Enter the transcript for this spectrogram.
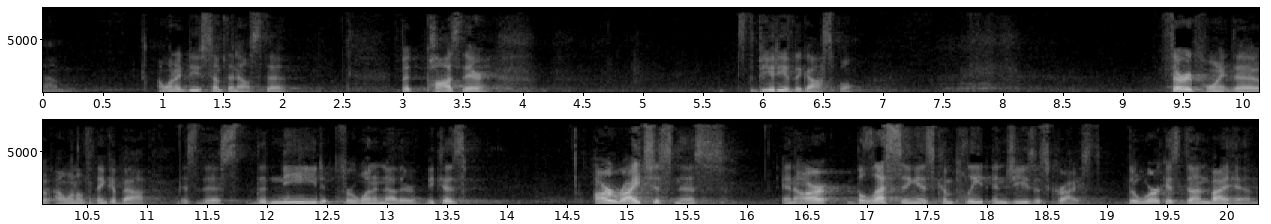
Um, I want to do something else, though. But pause there. It's the beauty of the gospel. Third point, though, I want to think about is this the need for one another. Because our righteousness and our blessing is complete in Jesus Christ. The work is done by Him.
